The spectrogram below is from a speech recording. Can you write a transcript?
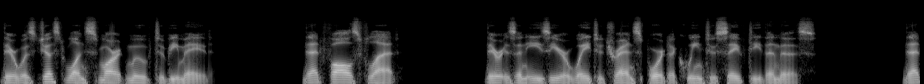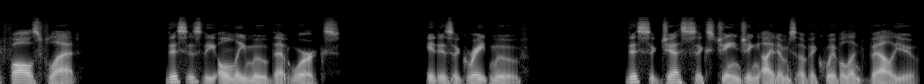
There was just one smart move to be made. That falls flat. There is an easier way to transport a queen to safety than this. That falls flat. This is the only move that works. It is a great move. This suggests exchanging items of equivalent value.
